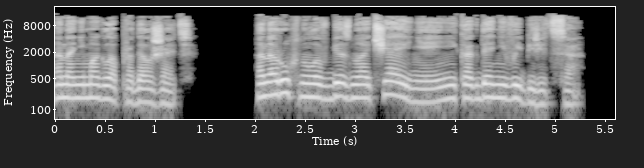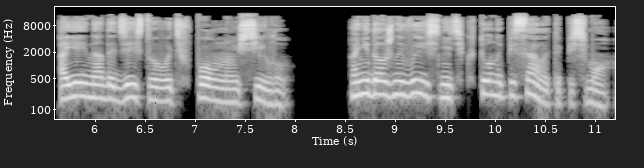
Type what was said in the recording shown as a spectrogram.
Она не могла продолжать. Она рухнула в бездну отчаяния и никогда не выберется. А ей надо действовать в полную силу. Они должны выяснить, кто написал это письмо.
